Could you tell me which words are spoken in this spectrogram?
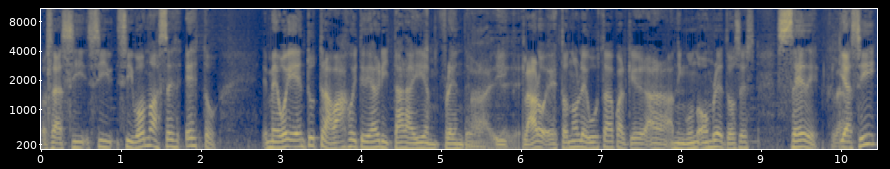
O sea, si, si, si vos no haces esto, me voy en tu trabajo y te voy a gritar ahí enfrente. y claro, esto no le gusta a cualquier a, ningún hombre, entonces cede. Y así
